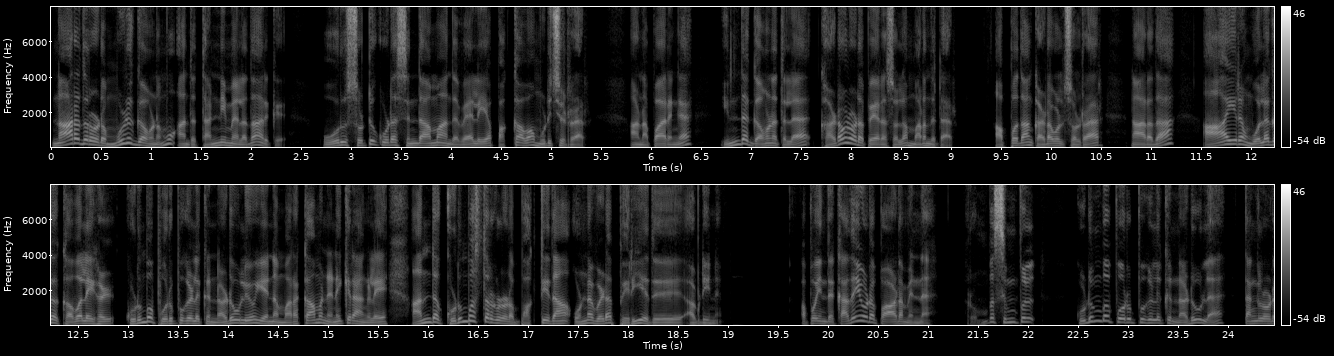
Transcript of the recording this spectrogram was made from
நாரதரோட முழு கவனமும் அந்த தண்ணி மேல தான் இருக்கு. ஒரு சொட்டு கூட சிந்தாம அந்த வேலைய பக்காவா முடிச்சிடுறார். ஆனா பாருங்க இந்த கவனத்துல கடவுளோட பேரை சொல்ல மறந்துட்டார். அப்போதான் கடவுள் சொல்றார் நாரதா ஆயிரம் உலக கவலைகள் குடும்ப பொறுப்புகளுக்கு நடுவுலயும் என்ன மறக்காம நினைக்கிறாங்களே அந்த குடும்பஸ்தர்களோட பக்தி தான் உன்னை விட பெரியது அப்படின்னு. அப்போ இந்த கதையோட பாடம் என்ன? ரொம்ப சிம்பிள் குடும்ப பொறுப்புகளுக்கு நடுவுல தங்களோட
